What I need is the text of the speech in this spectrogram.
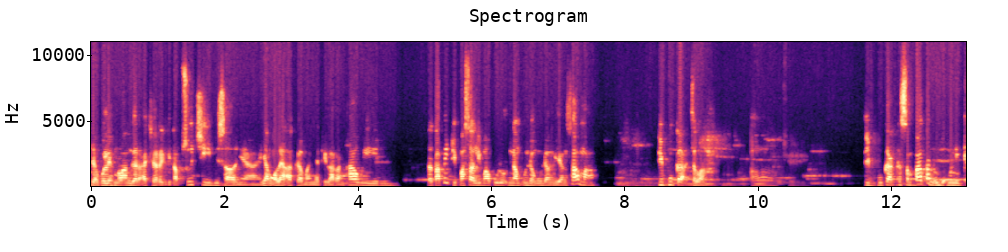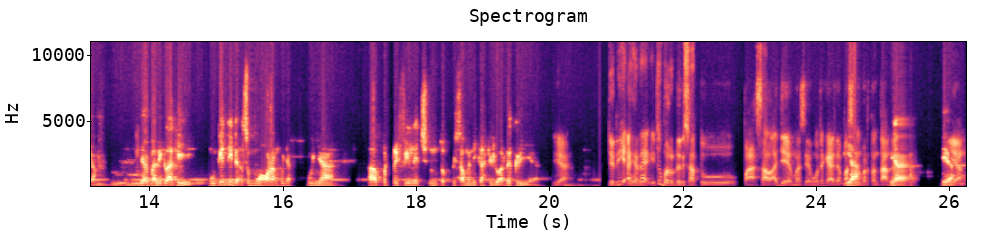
tidak boleh melanggar ajaran kitab suci misalnya yang oleh agamanya dilarang kawin. Tetapi di pasal 56 undang-undang yang sama dibuka celah. Oh, okay. Dibuka kesempatan untuk menikah. Ya balik lagi, mungkin tidak semua orang punya punya uh, privilege untuk bisa menikah di luar negeri ya. Iya. Jadi akhirnya itu baru dari satu pasal aja ya Mas ya. Maksudnya kayak ada pasal ya, bertentangan ya, ya. yang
